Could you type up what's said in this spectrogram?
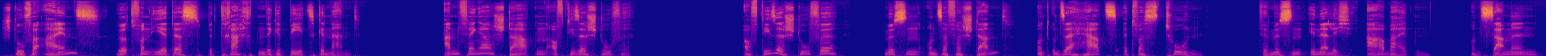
Stufe 1 wird von ihr das betrachtende Gebet genannt. Anfänger starten auf dieser Stufe. Auf dieser Stufe müssen unser Verstand und unser Herz etwas tun. Wir müssen innerlich arbeiten, uns sammeln,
